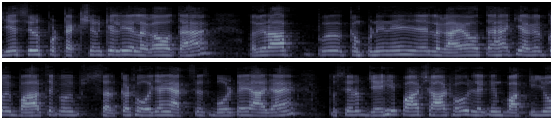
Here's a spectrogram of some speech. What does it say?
ये सिर्फ़ प्रोटेक्शन के लिए लगा होता है। अगर आप कंपनी ने ये लगाया होता है कि अगर कोई बाहर से कोई सर्किट हो जाए एक्सेस वोल्टेज आ जाए तो सिर्फ़ यही पार्ट शार्ट हो, लेकिन बाकी जो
